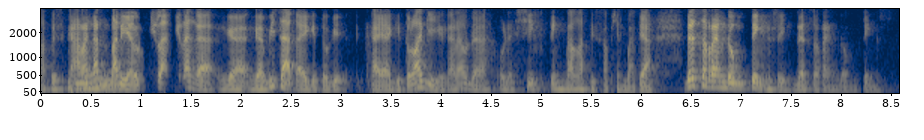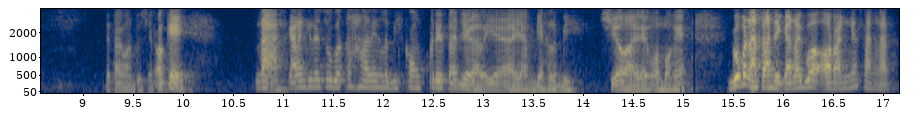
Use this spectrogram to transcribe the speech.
Tapi sekarang kan Hmm. tadi yang lu bilang kita nggak nggak nggak bisa kayak gitu kayak gitu lagi karena udah udah shifting banget disruption banget ya. That's a random thing sih. That's a random things that I want to share. Oke. Nah, sekarang kita coba ke hal yang lebih konkret aja kali ya, yang biar lebih chill aja ngomongnya. Gue penasaran sih karena gue orangnya sangat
